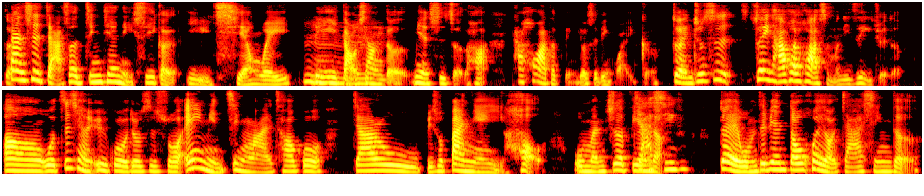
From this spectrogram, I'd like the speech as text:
但是假设今天你是一个以钱为利益导向的面试者的话，他画的饼又是另外一个。对，就是所以他会画什么？你自己觉得？嗯，我之前遇过，就是说，哎，你进来超过加入，比如说半年以后，我们这边的。对我们这边都会有加薪的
